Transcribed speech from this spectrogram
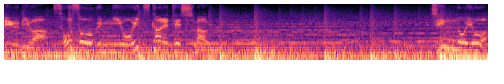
劉備は曹操軍に追いつかれてしまう。真の世は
